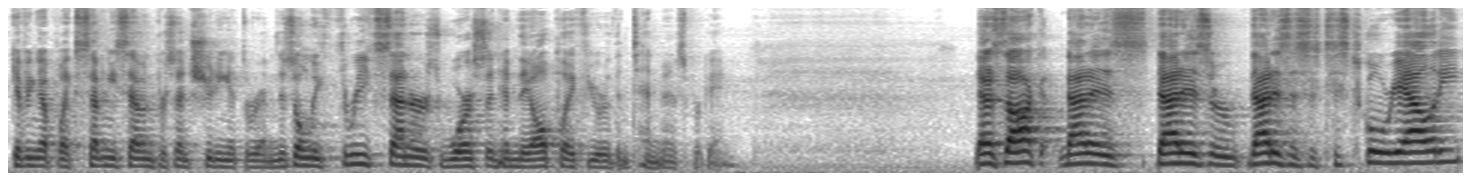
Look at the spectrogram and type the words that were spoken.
giving up like 77% shooting at the rim. There's only three centers worse than him. They all play fewer than 10 minutes per game. That's not, that is that is a that is a statistical reality.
